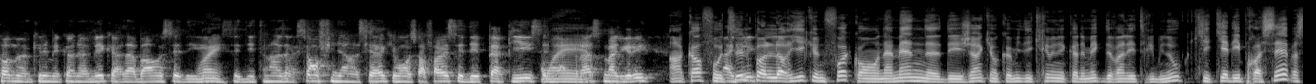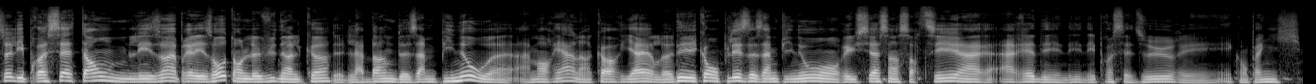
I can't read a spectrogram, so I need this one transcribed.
comme un crime économique. À la base, c'est des, des, transactions financières qui vont se faire, c'est des papiers, c'est des traces, malgré. Encore faut-il, Paul Laurier, qu'une fois qu'on amène des gens qui ont commis des crimes économiques devant les tribunaux, qu'il y ait des procès, parce que là, les procès tombent les uns après les autres. On l'a vu dans le cas de la bande de Zampino euh, à Montréal, encore hier. Des complices de Zampino ont réussi à s'en sortir, arrêt des, procédures et compagnie.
